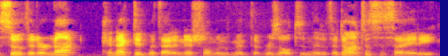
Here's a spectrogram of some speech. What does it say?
so that are not connected with that initial movement that resulted in the Vedanta Society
